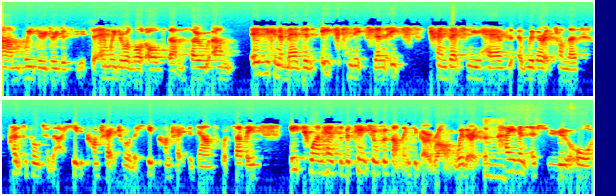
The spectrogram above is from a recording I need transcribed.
um, we do do disputes and we do a lot of them. So, um, as you can imagine, each connection, each transaction you have, whether it's from the principal to the head contractor or the head contractor down to a subby, each one has the potential for something to go wrong, whether it's a mm. payment issue or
